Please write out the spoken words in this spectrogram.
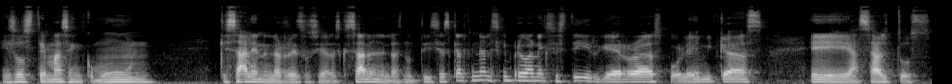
esos temas en común que salen en las redes sociales, que salen en las noticias, que al final siempre van a existir guerras, polémicas, eh, asaltos,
